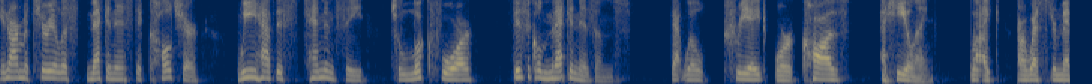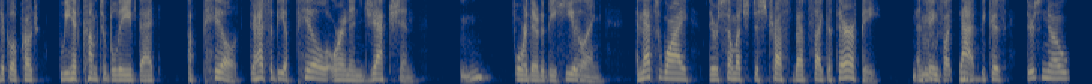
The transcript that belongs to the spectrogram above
In our materialist mechanistic culture, we have this tendency to look for physical mechanisms that will create or cause a healing, like our Western medical approach, we have come to believe that a pill, there has to be a pill or an injection mm-hmm. for there to be healing. And that's why there's so much distrust about psychotherapy and mm-hmm. things like that, because there's no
